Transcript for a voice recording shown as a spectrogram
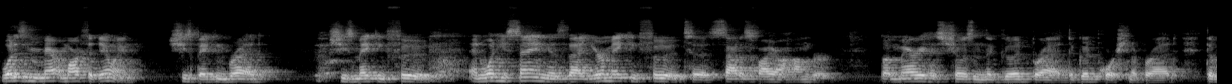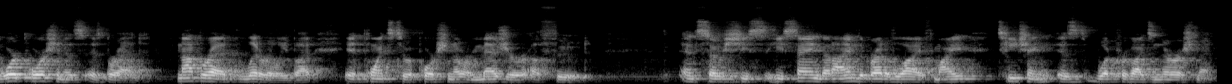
What is Mar- Martha doing? She's baking bread. She's making food. And what he's saying is that you're making food to satisfy our hunger. But Mary has chosen the good bread, the good portion of bread. The word portion is, is bread. Not bread literally, but it points to a portion or measure of food. And so she's, he's saying that I am the bread of life. My teaching is what provides nourishment.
